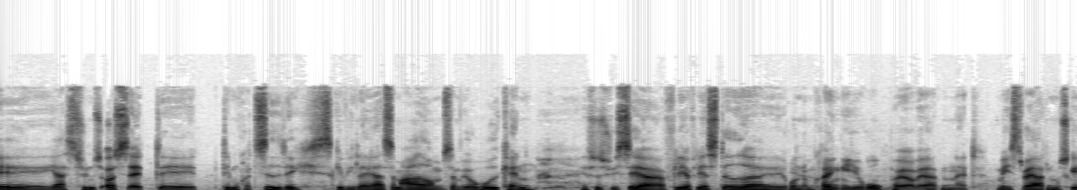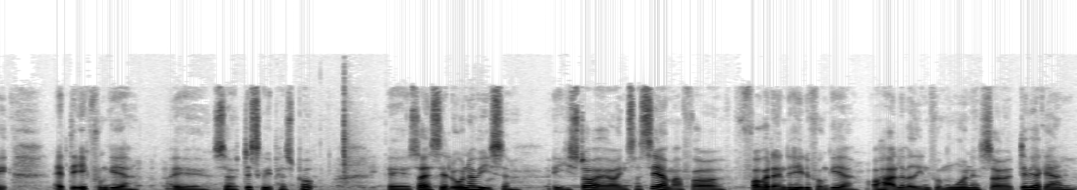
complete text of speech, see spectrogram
Øh, jeg synes også, at øh, demokratiet det skal vi lære så meget om, som vi overhovedet kan. Jeg synes, vi ser flere og flere steder øh, rundt omkring i Europa og verden, at mest verden måske, at det ikke fungerer. Øh, så det skal vi passe på. Øh, så er jeg selv underviser i historie og interesserer mig for, for, hvordan det hele fungerer, og har aldrig været inden for murene, så det vil jeg gerne.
